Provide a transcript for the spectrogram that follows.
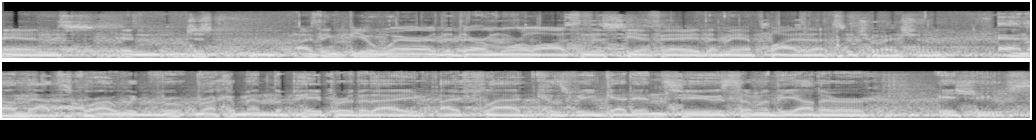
and, and just I think be aware that there are more laws in the CFAA that may apply to that situation. And on that score, I would re- recommend the paper that I, I flagged because we get into some of the other issues.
